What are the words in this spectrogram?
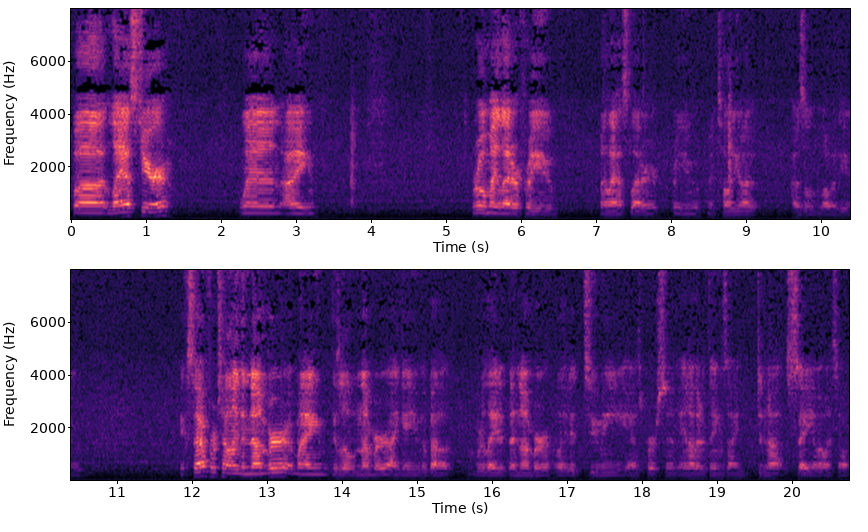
But last year, when I wrote my letter for you, my last letter for you, I told you I, I was in love with you. Except for telling the number, my the little number I gave about related the number related to me as a person and other things I did not say about myself.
